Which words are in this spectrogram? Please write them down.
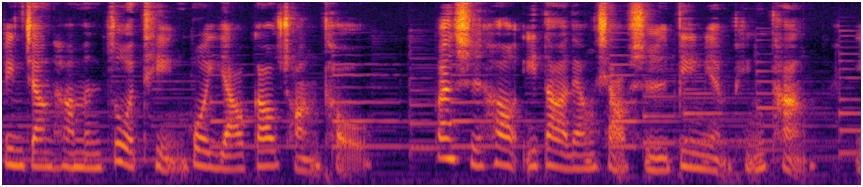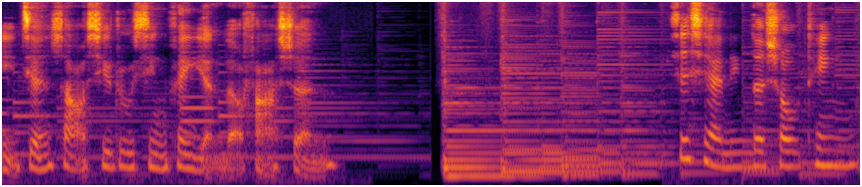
并将他们坐挺或摇高床头。灌食后一到两小时避免平躺，以减少吸入性肺炎的发生。谢谢您的收听，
